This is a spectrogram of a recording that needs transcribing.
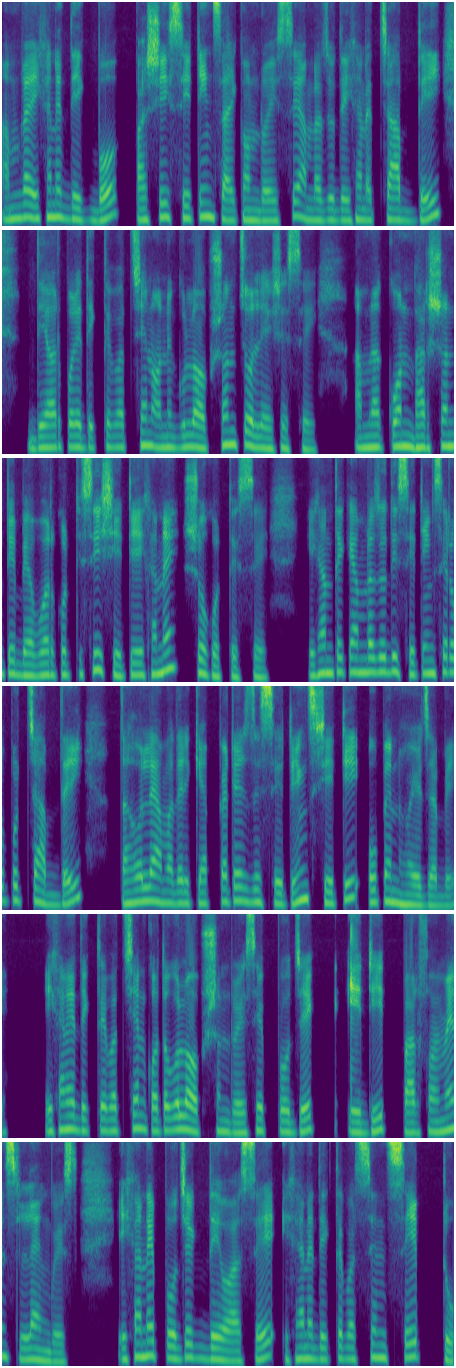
আমরা এখানে দেখব পাশেই সেটিংস আইকন রয়েছে। আমরা যদি এখানে চাপ দেই, দেওয়ার পরে দেখতে পাচ্ছেন অনেকগুলো অপশন চলে এসেছে। আমরা কোন ভার্সনটি ব্যবহার করতেছি সেটি এখানে শো করতেছে। এখান থেকে আমরা যদি সেটিংস এর উপর চাপ দেই তাহলে আমাদের এর যে সেটিংস সেটি ওপেন হয়ে যাবে। এখানে দেখতে পাচ্ছেন কতগুলো অপশন রয়েছে প্রজেক্ট, এডিট, পারফরম্যান্স, ল্যাঙ্গুয়েজ। এখানে প্রজেক্ট দেওয়া আছে। এখানে দেখতে পাচ্ছেন সেভ টু।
